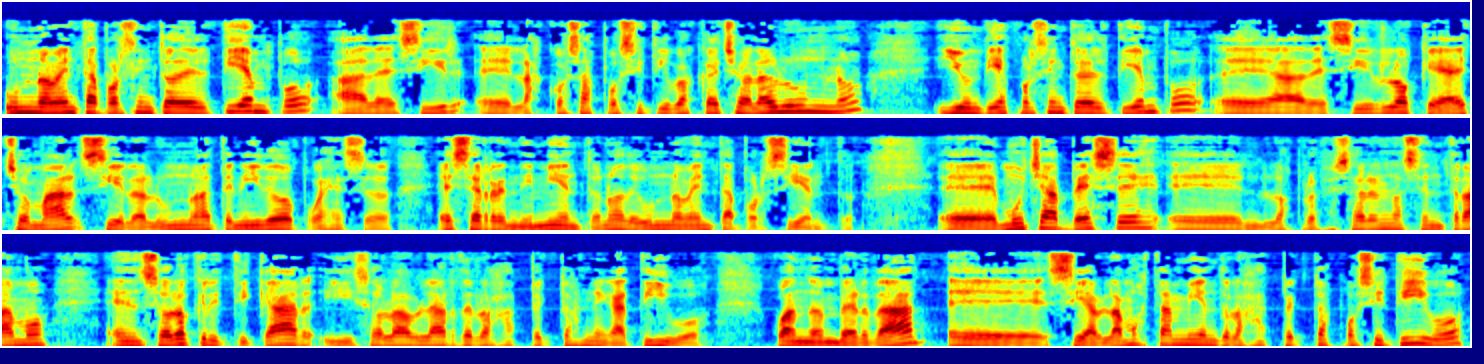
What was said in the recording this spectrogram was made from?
un 90% del tiempo a decir eh, las cosas positivas que ha hecho el alumno y un 10% del tiempo eh, a decir lo que ha hecho mal si el alumno ha tenido pues eso, ese rendimiento ¿no? de un 90%. Eh, muchas veces los profesores nos centramos en solo criticar y solo hablar de los aspectos negativos, cuando en verdad si hablamos también de los aspectos positivos,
